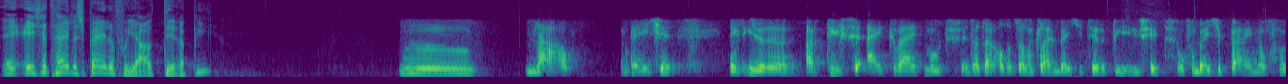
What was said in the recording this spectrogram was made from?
is het hele spelen voor jou therapie? Mm, nou, een beetje. Ik denk dat iedere artiest zijn ei kwijt moet. En dat daar altijd wel een klein beetje therapie in zit. Of een beetje pijn. Of, eh,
